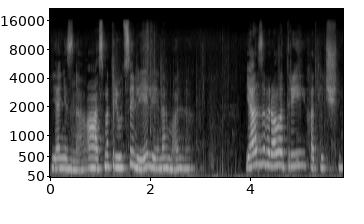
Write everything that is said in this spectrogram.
Я не знаю. А, смотри, уцелели, нормально. Я забрала три, отлично.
